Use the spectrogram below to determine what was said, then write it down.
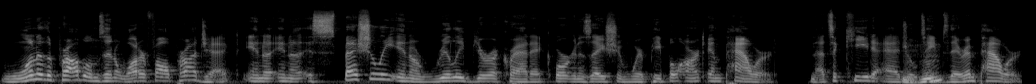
one of the problems in a waterfall project, in a, in a, especially in a really bureaucratic organization where people aren't empowered, and that's a key to agile mm-hmm. teams, they're empowered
